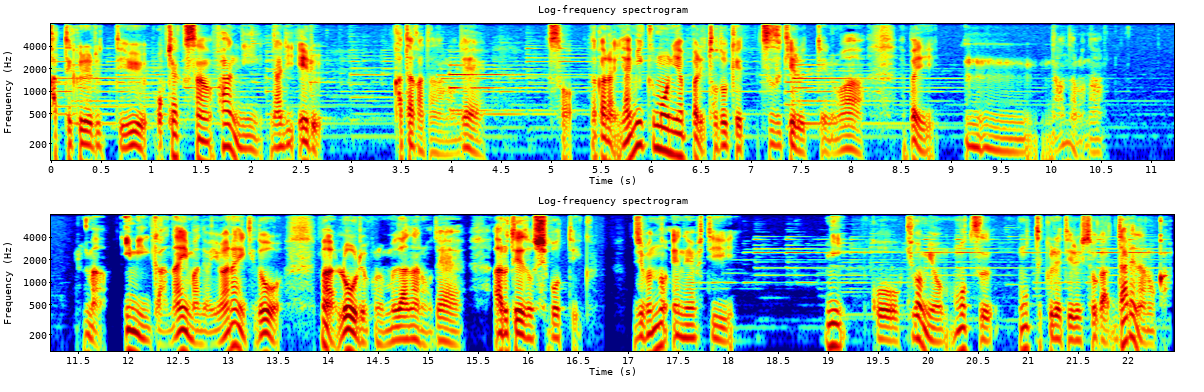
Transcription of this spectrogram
買ってくれるっていうお客さんファンになり得る方々なのでそうだからやみくもにやっぱり届け続けるっていうのはやっぱりうんなんだろうなまあ意味がないまでは言わないけど、まあ労力の無駄なので、ある程度絞っていく。自分の NFT にこう興味を持つ、持ってくれている人が誰なのか。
